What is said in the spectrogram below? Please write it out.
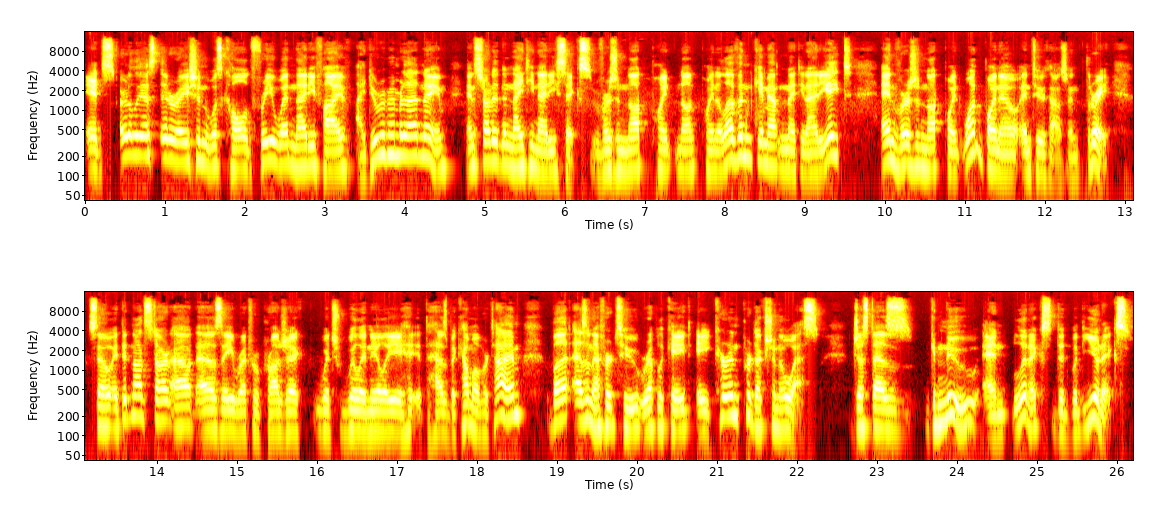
Its earliest iteration was called FreeWin95. I do remember that name, and started in 1996. Version 0.0.11 came out in 1998 and version 0.1.0 in 2003. So it did not start out as a retro project, which willy nilly it has become over time, but as an effort to replicate a current production OS, just as GNU and Linux did with Unix.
